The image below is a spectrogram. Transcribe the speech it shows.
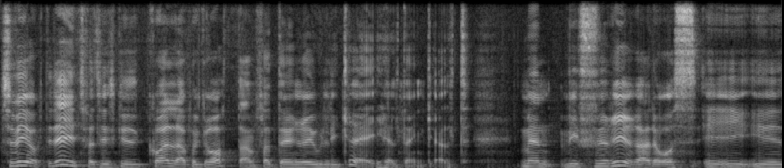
Så vi åkte dit för att vi skulle kolla på grottan för att det är en rolig grej helt enkelt. Men vi förirrade oss i, i, i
